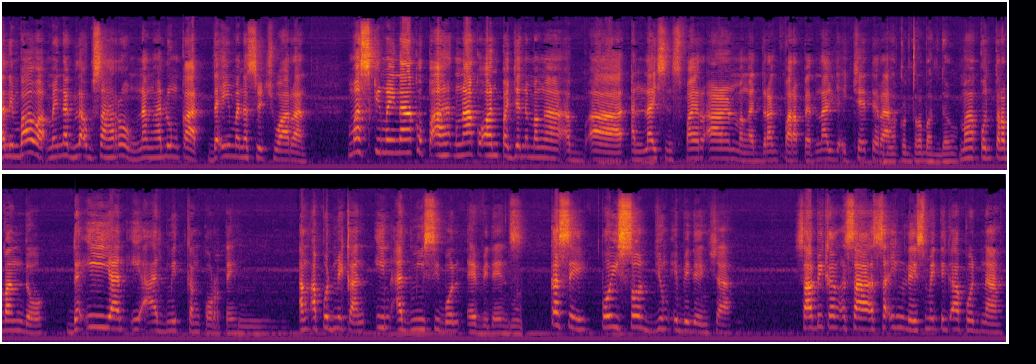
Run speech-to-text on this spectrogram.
Halimbawa, may naglaog sa harong ng halungkat, daima na search warrant. Maski may nako pa nakuan pa diyan ng mga uh, uh, unlicensed firearm, mga drug paraphernalia, etc. Mga kontrabando. Mga kontrabando, daiyan i-admit kang korte Mm. ang apod mi kan inadmissible evidence. Mm. Kasi poisoned yung ebidensya. Sabi kang sa sa English may tig-apod na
